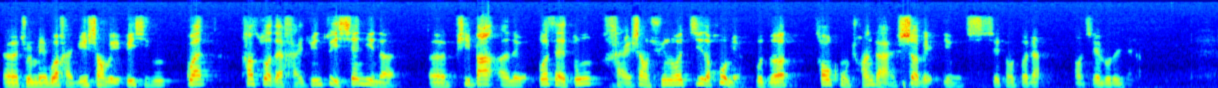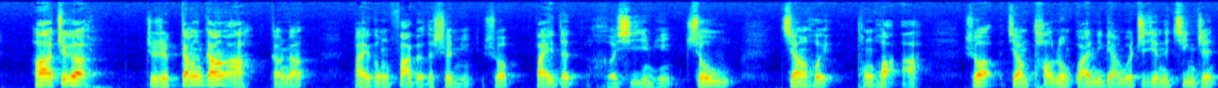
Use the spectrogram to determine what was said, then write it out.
呃，就是美国海军上尉飞行官，他坐在海军最先进的呃 P 八呃那个波塞冬海上巡逻机的后面，负责操控传感设备并协调作战。好，谢谢陆队先生。好，这个这是刚刚啊，刚刚白宫发表的声明说。拜登和习近平周五将会通话啊，说将讨论管理两国之间的竞争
